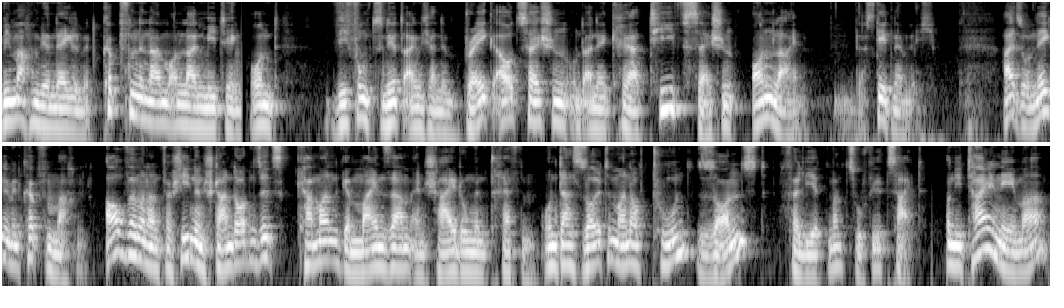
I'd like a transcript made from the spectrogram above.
wie machen wir Nägel mit Köpfen in einem Online-Meeting und wie funktioniert eigentlich eine Breakout-Session und eine Kreativ-Session online. Das geht nämlich. Also Nägel mit Köpfen machen. Auch wenn man an verschiedenen Standorten sitzt, kann man gemeinsam Entscheidungen treffen. Und das sollte man auch tun, sonst verliert man zu viel Zeit. Und die Teilnehmer,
